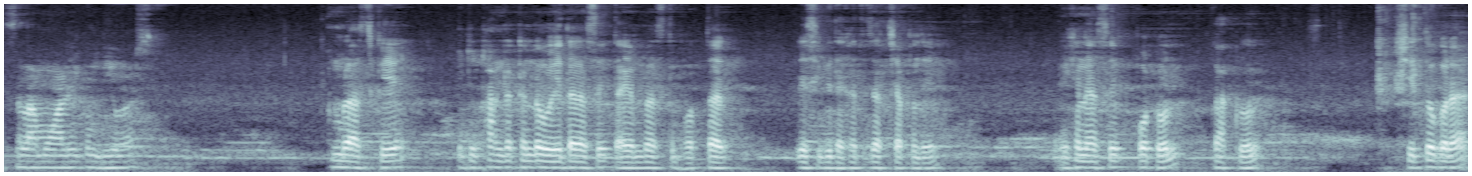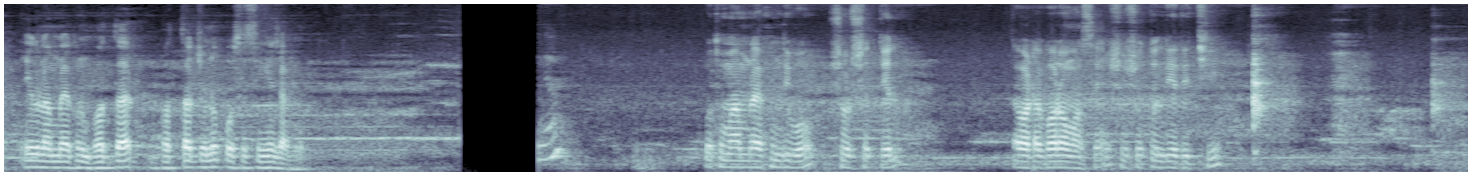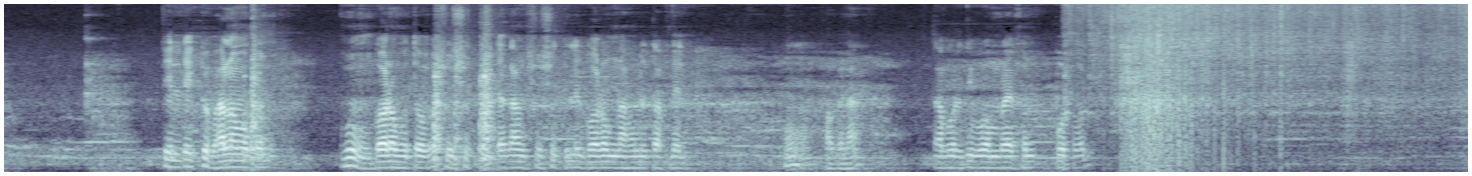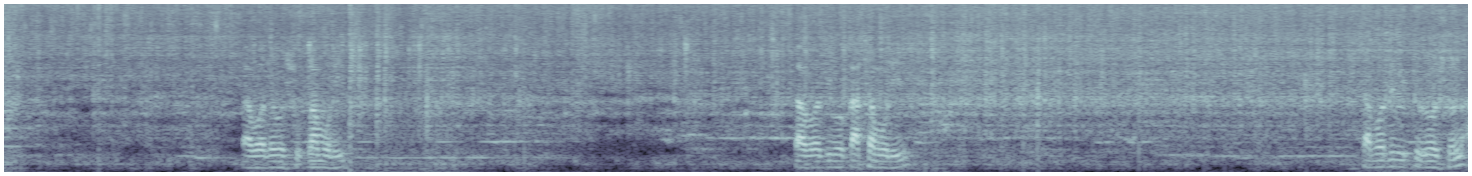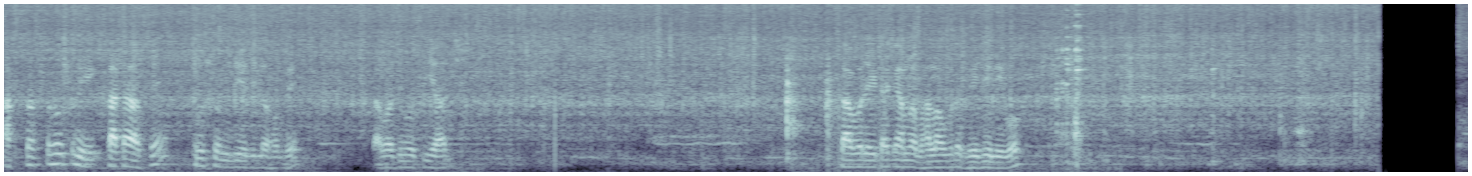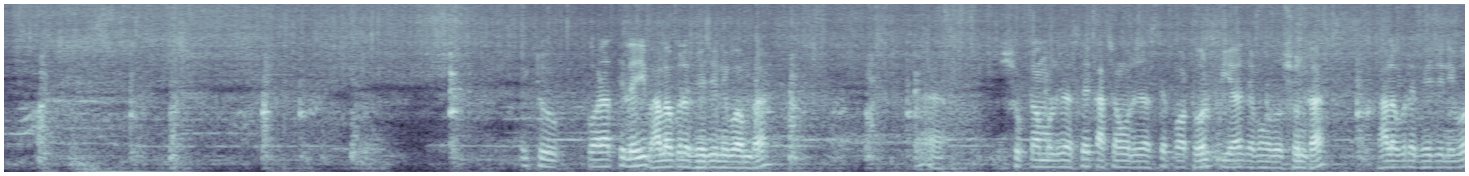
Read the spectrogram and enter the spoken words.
আসসালামু আলাইকুম ভিউয়ার্স। আমরা আজকে একটু ঠান্ডা ঠান্ডা ওয়েদার আছে, তাই আমরা আজকে ভর্তার রেসিপি দেখাতে যাচ্ছি আপনাদের। এখানে আছে পটল, কাঁকরোল সিদ্ধ করা। এগুলো আমরা এখন ভর্তার ভর্তার জন্য প্রসেসিংয়ে যাব। প্রথমে আমরা এখন দিব সর্ষের তেল। তাওয়াটা গরম আছে, সর্ষের তেল দিয়ে দিচ্ছি। তেলটা একটু ভালো মতন, হুম, গরম হতে হবে, সর্ষের তেলটা, কারণ সর্ষের তেলে গরম না হলে তো আপনার, হুম, হবে না। তারপরে দিব আমরা এখন পটল। তারপর দেবো শুকনা মরিচ। তারপর দিব কাঁচা তারপর দিব একটু রসুন। আস্তে আস্তে রসুন কাটা আছে, রসুন দিয়ে দিলে হবে। তারপর দিব পেঁয়াজ। তারপরে এটাকে আমরা ভালো করে ভেজে নিব। একটু কড়া তেলেই ভালো করে ভেজে নেব আমরা। হ্যাঁ শুকনো মরিচ আছে, কাঁচা মরিচ আছে, পটল, পেঁয়াজ এবং রসুনটা। ভালো করে ভেজে নিব।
